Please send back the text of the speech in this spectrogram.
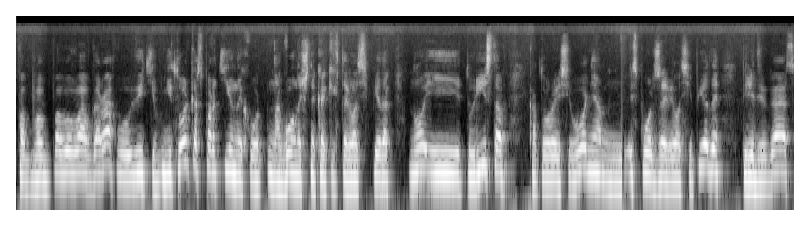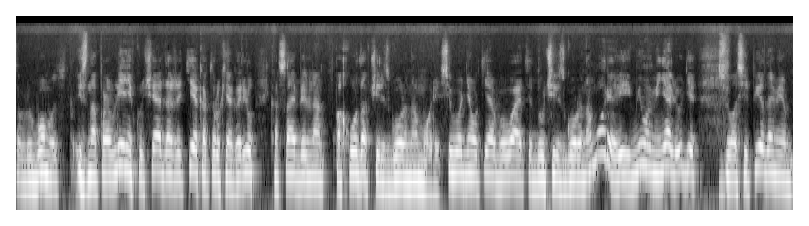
побывав в горах, вы увидите не только спортивных, вот на гоночных каких-то велосипедах, но и туристов, которые сегодня, используя велосипеды, передвигаются в любом из направлений, включая даже те, о которых я говорил, касательно походов через горы на море. Сегодня вот я, бывает, иду через горы на море, и мимо меня люди с велосипедами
